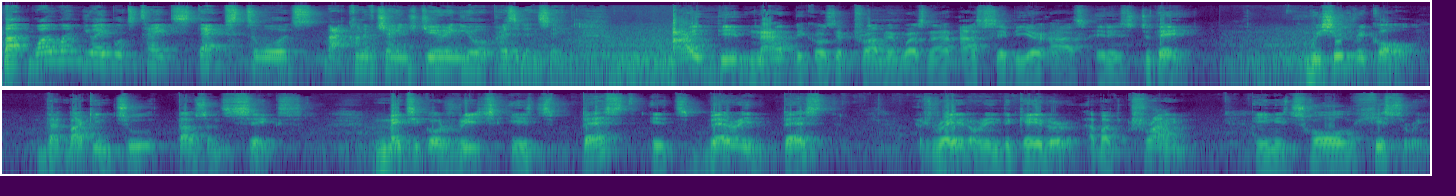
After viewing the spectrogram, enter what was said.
But why weren't you able to take steps towards that kind of change during your presidency? I did not because the problem was not as severe as it is today. We should recall that back in 2006, Mexico reached its best its very best rate or indicator about crime in its whole history.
